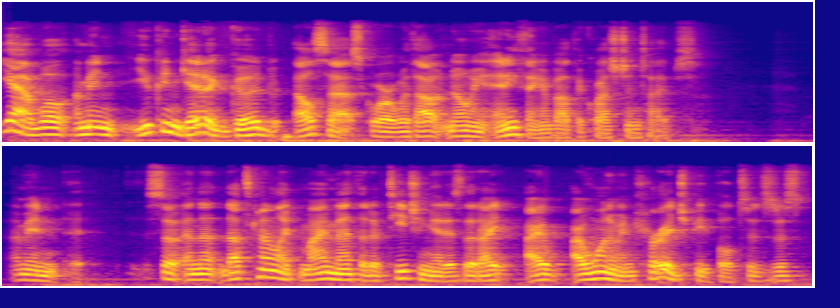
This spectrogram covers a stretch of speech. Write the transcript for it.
Yeah, well, I mean, you can get a good LSAT score without knowing anything about the question types. I mean, so and that, that's kind of like my method of teaching it is that I, I I want to encourage people to just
